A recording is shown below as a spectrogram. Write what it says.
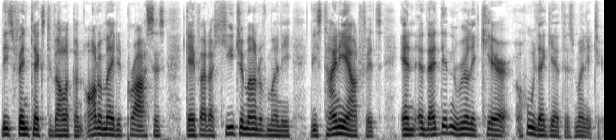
these fintechs developed an automated process, gave out a huge amount of money, these tiny outfits, and, and they didn't really care who they gave this money to.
